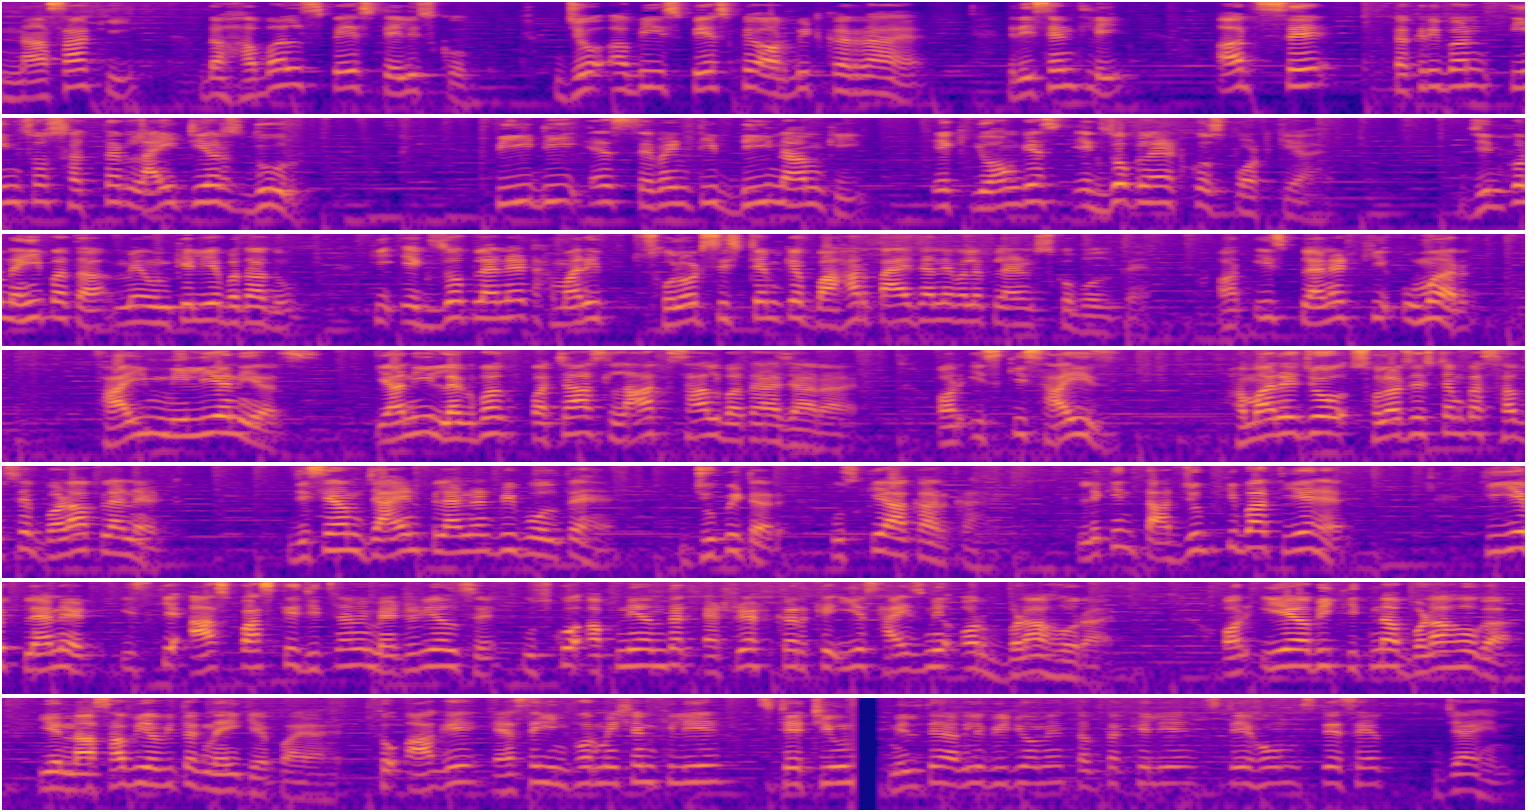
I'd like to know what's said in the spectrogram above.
NASA की the Hubble space telescope, जो अभी स्पेस पे ऑर्बिट कर रहा है, रिसेंटली अर्थ से तकरीबन 370 लाइट ईयर्स दूर P D S seventy B नाम की एक यंगेस्ट एक्सोप्लैनेट को स्पॉट किया है। जिनको नहीं पता, मैं उनके लिए बता दूँ कि एक्सोप्लैनेट हमारी सोलर सिस्टम के बाहर पाए जाने वाले प्लैनेट्स को बोलते हैं। और इस प्लैनेट की उम्र 5 मिलियन ईयर्स यानी लगभग 50 लाख साल बताया जा रहा है। और इसकी साइज़ हमारे जो सोलर सिस्टम का सबसे बड़ा प्लैनेट जिसे हम जाइंट प्लैनेट भी बोलते हैं जुपिटर उसके आकार का है। लेकिन ताज्जुब की बात यह है कि ये प्लैनेट इसके आसपास के जितना भी मटेरियल्स है, उसको अपने अंदर अट्रैक्ट करके ये साइज़ में और बड़ा हो रहा है। और ये अभी कितना बड़ा होगा, ये नासा भी अभी तक नहीं कह पाया है। तो आगे ऐसे इन्फॉर्मेशन के लिए स्टे ट्यून मिलते हैं अगले वीडियो में। तब तक के लिए स्टे होम स्टे सेफ़ जय हिंद।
